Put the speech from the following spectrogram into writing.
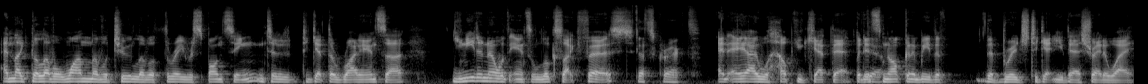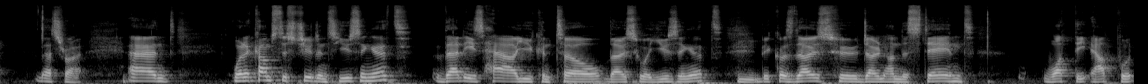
And like the level one, level two, level three responding to to get the right answer, you need to know what the answer looks like first, That's correct. and AI will help you get there. But it's Yeah. not going to be the the bridge to get you there straight away. That's right. And when it comes to students using it, that is how you can tell those who are using it, hmm. because those who don't understand what the output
